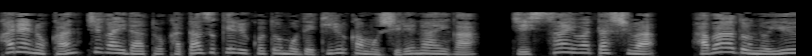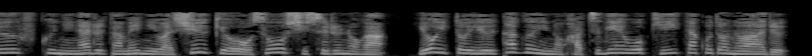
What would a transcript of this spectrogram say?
彼の勘違いだと片付けることもできるかもしれないが、実際私はハバードの裕福になるためには宗教を創始するのが良いという類の発言を聞いたことのある。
